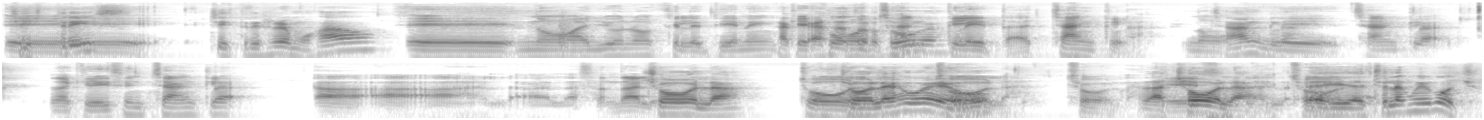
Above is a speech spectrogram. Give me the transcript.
Chistriz. eh, chistris remojado, eh, no, hay uno que le tienen La que es como chancleta, chancla. No, Chancla. chancla. No, aquí le dicen chancla a, a, a- a la sandalia. chola. Chola, chola es huevo. Chola, chola. La chola. La La chola. la chola es muy gocho.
